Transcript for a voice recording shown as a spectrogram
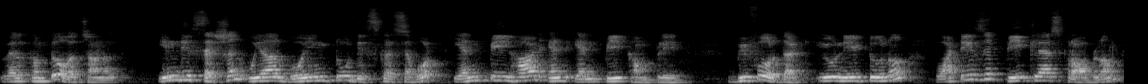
Welcome to our channel. In this session, we are going to discuss about NP hard and NP complete. Before that, you need to know what is a P class problem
